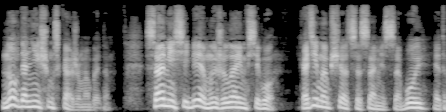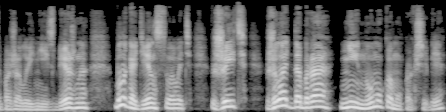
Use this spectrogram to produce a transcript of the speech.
но в дальнейшем скажем об этом. Сами себе мы желаем всего. Хотим общаться сами с собой, это, пожалуй, неизбежно, благоденствовать, жить, желать добра не иному кому, как себе.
